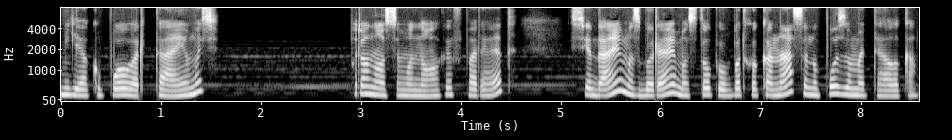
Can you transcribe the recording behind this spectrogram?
М'яко повертаємось, проносимо ноги вперед. Сідаємо, збираємо стопи в Бадхоканасану позу метелика.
